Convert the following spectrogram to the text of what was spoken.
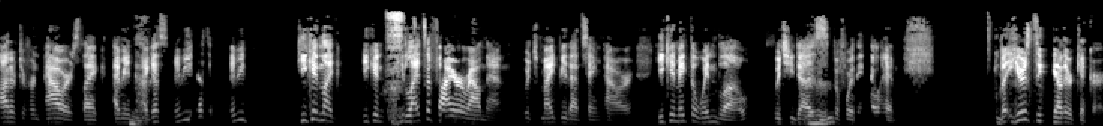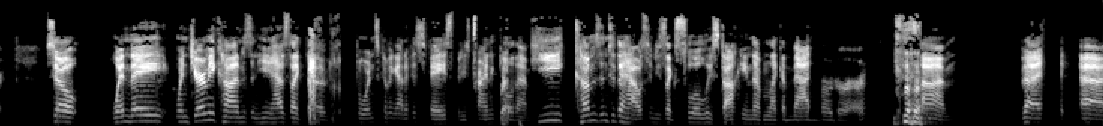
lot of different powers. Like, I mean, Yeah. I guess maybe he doesn't. Maybe he can like he can he lights a fire around them, which might be that same power. He can make the wind blow, which he does Mhm. before they kill him. But here's the other kicker. So when they when Jeremy comes and he has like the thorns coming out of his face, but he's trying to kill them. He comes into the house and he's like slowly stalking them like a mad murderer. um, but uh,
